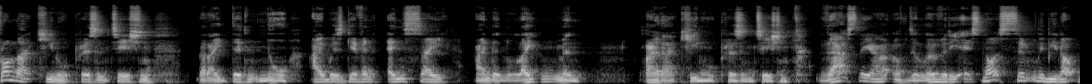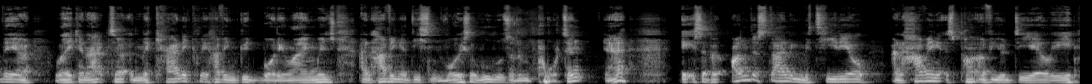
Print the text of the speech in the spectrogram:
from that keynote presentation that I didn't know. I was given insight and enlightenment by that keynote presentation. That's the art of delivery. It's not simply being up there like an actor and mechanically having good body language and having a decent voice, although those are important. Yeah. It's about understanding material and having it as part of your DNA.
